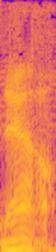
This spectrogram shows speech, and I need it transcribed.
now.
